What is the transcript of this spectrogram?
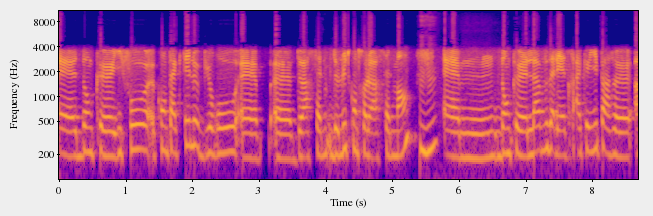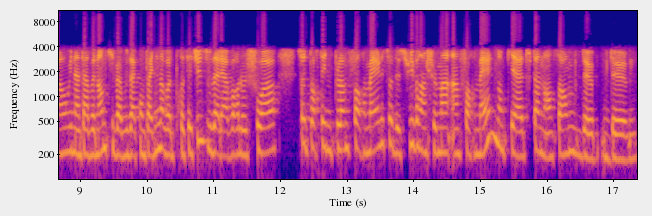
Euh, donc, euh, il faut contacter le bureau euh, euh de, harcèlement, de lutte contre le harcèlement. Mhm. Euh, donc là, vous allez être accueilli par un ou une intervenante qui va vous accompagner dans votre processus. Vous allez avoir le choix soit de porter une plainte formelle, soit de suivre un chemin informel. Donc, il y a tout un ensemble de, de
